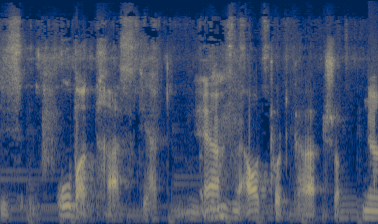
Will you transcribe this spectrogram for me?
die ist oberkrass. Die hat einen ja. riesen Output gehabt schon. Ja.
